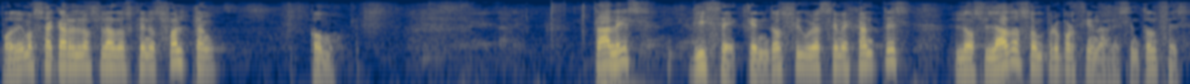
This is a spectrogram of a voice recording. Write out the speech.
¿Podemos sacar los lados que nos faltan? ¿Cómo? Tales dice que en dos figuras semejantes los lados son proporcionales. Entonces,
